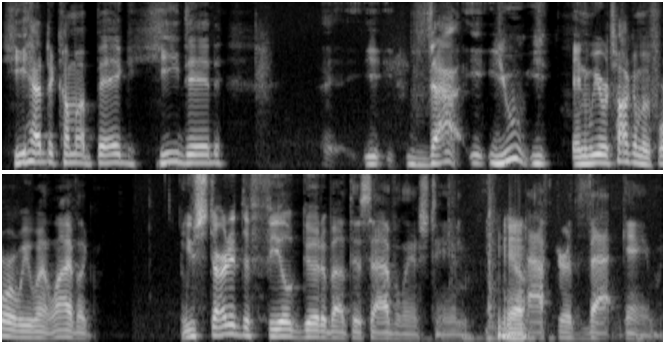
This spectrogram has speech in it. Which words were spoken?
he had to come up big. He did eh, that you, you and we were talking before we went live like you started to feel good about this avalanche team yeah. after that game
